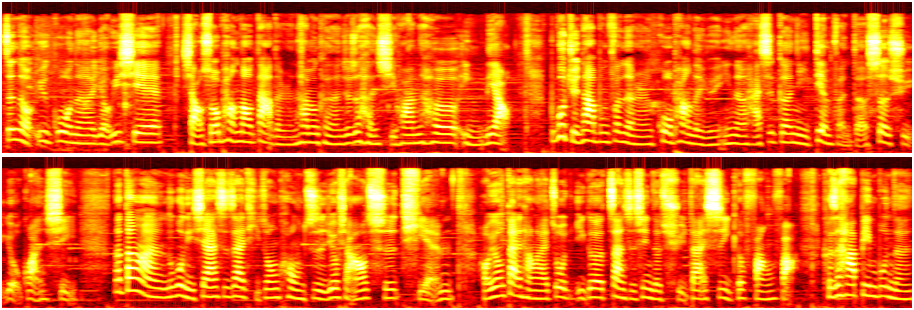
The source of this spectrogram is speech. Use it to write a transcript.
真的有遇过呢，有一些小时候胖到大的人，他们可能就是很喜欢喝饮料。不过绝大部分的人过胖的原因呢，还是跟你淀粉的摄取有关系。那当然，如果你现在是在体重控制，又想要吃甜，好用代糖来做一个暂时性的取代，是一个方法。可是它并不能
